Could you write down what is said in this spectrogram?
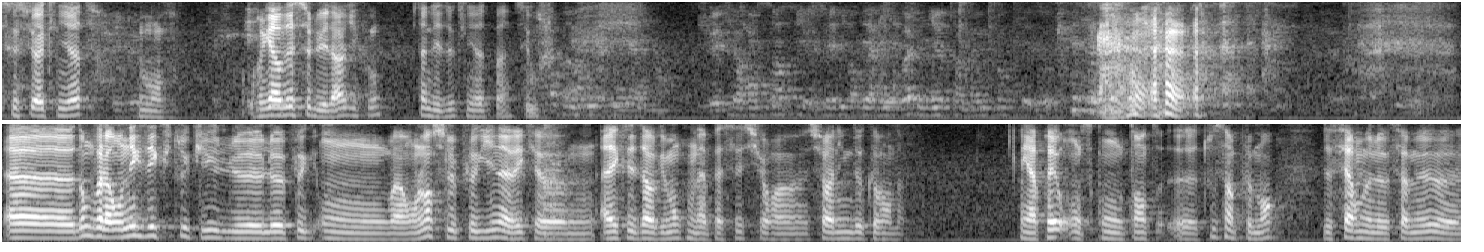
Est-ce que celui-là clignote bon. Regardez celui-là, du coup. Putain, les deux clignotent pas, c'est ouf. Je vais faire en sorte que celui derrière clignote en même temps que les autres. Euh, donc voilà, on exécute le, le, on, lance le plugin avec, euh, avec les arguments qu'on a passés sur, euh, sur la ligne de commande. Et après, on se contente tout simplement de faire le fameux.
